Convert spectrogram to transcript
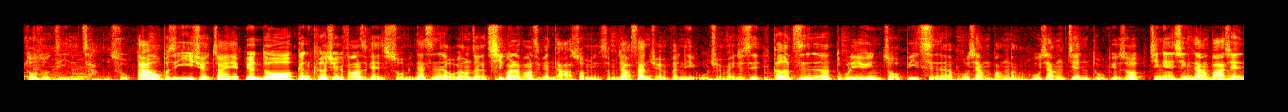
做出自己的长处。当然，我不是医学专业，有很多更科学的方式可以说明。但是呢，我用这个器官的方式跟大家说明，什么叫三权分立、五权分立，就是各自呢独立运作，彼此呢互相帮忙、互相监督。比如说，今天心脏发现，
